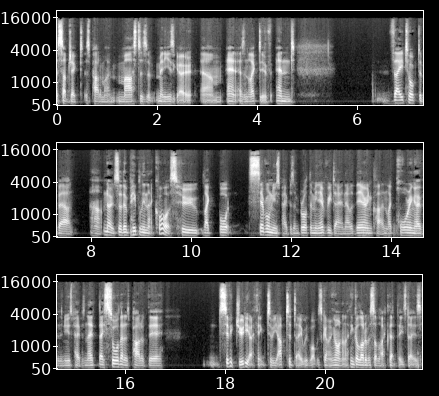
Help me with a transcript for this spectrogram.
subject as part of my masters many years ago, um, and as an elective, and they talked about uh, no. So there were people in that course who like bought several newspapers and brought them in every day, and they were there in class and like poring over the newspapers, and they they saw that as part of their civic duty, I think, to be up to date with what was going on. And I think a lot of us are like that these days.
